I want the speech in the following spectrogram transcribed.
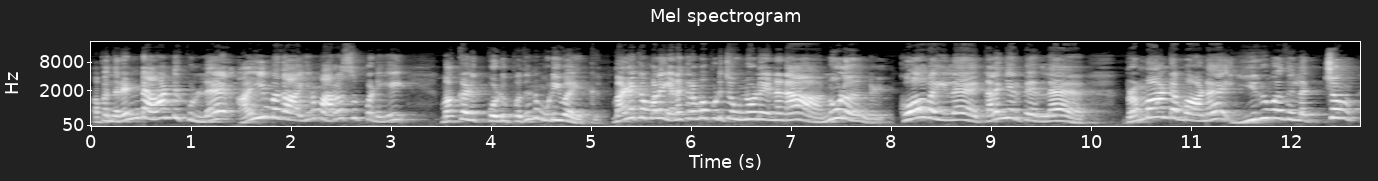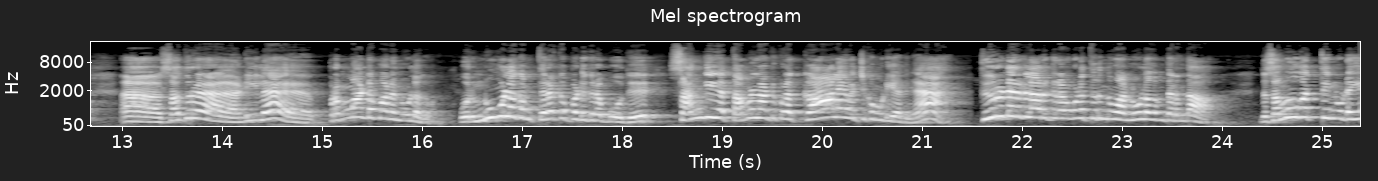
அப்ப இந்த ரெண்டு ஆண்டுக்குள்ள ஐம்பதாயிரம் அரசு பணியை மக்களுக்கு கொடுப்பதுன்னு முடிவாயிருக்கு. வழக்கம் போல எனக்கு ரொம்ப பிடிச்ச இன்னொன்று என்னன்னா நூலகங்கள். கோவையில் கலைஞர் பேர்ல பிரம்மாண்டமான இருபது லட்சம் சதுர அடியில பிரம்மாண்டமான நூலகம். ஒரு நூலகம் திறக்கப்படுகிற போது சங்கிய தமிழ்நாட்டுக்குள்ள காலே வச்சுக்க முடியாதுங்க. திருடர்களா இருக்கிறவங்க கூட திருந்துவான் நூலகம் திறந்தா. இந்த சமூகத்தினுடைய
